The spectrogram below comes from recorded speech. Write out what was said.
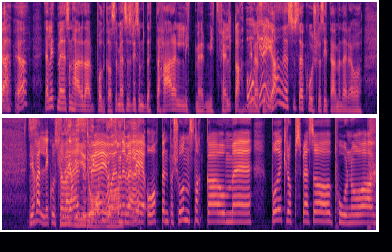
ja. ja. Jeg er litt mer sånn her og der podkaster, men jeg syns liksom dette her er litt mer mitt felt, da. Vil jeg si. Ja, jeg syns det er koselig å sitte her med dere og Ja. Veldig koselig å være her. Du er jo en veldig åpen person. Snakka om eh, både kroppspress og porno og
